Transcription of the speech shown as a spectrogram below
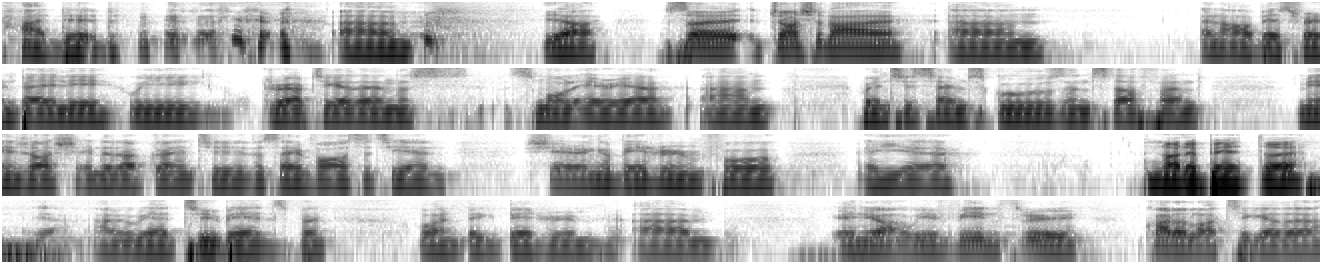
I did. um, yeah. So Josh and I, um, and our best friend Bailey, we grew up together in this small area. Um, went to the same schools and stuff, and me and Josh ended up going to the same varsity and sharing a bedroom for a year. Not a bed though. Yeah, I mean we had two beds, but one big bedroom. Um, and yeah, we've been through quite a lot together,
